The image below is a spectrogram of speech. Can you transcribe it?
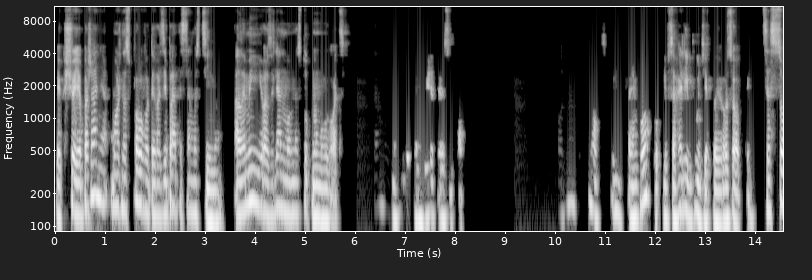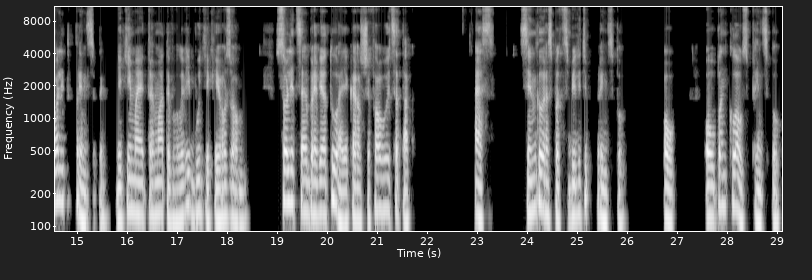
Якщо є бажання, можна спробувати розібрати самостійно, але ми її розглянемо в наступному уроці. Там можна буде перевірити результат. Одна з основ Spring фреймворку і взагалі будь-якої розробки це Solid принципи, які має тримати в голові будь-який розробник. Solid це абревіатура, яка розшифровується так: S. Single Responsibility Principle O. Open Close Principle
